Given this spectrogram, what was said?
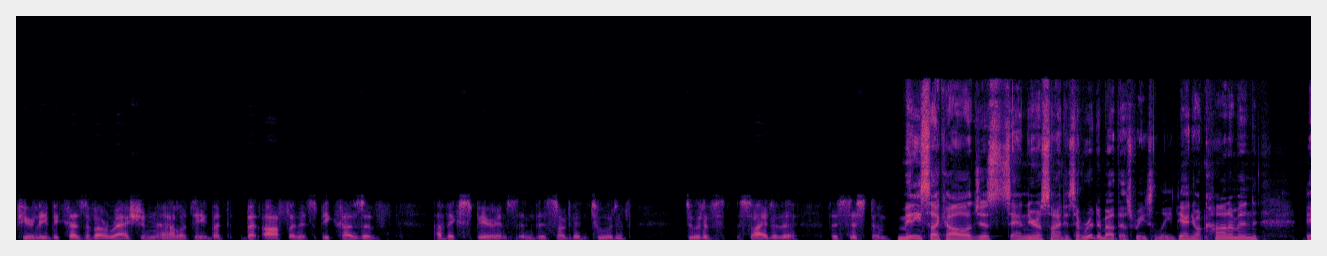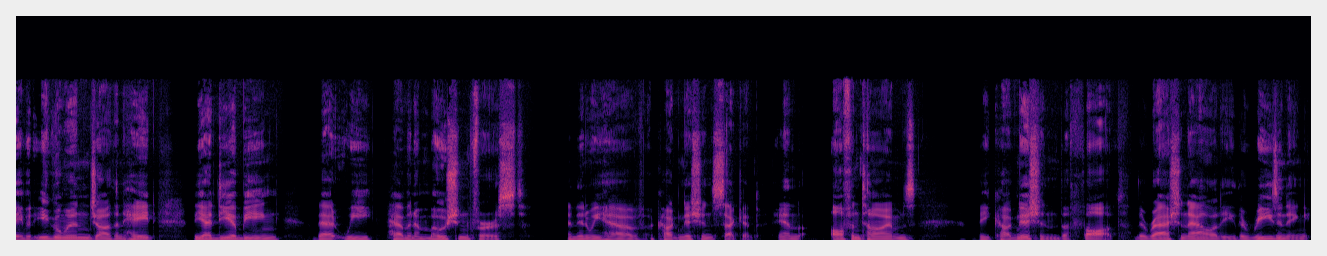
purely because of our rationality, but but often it's because of of experience and this sort of intuitive intuitive side of the the system. Many psychologists and neuroscientists have written about this recently. Daniel Kahneman, David Eagleman, Jonathan Haidt. The idea being that we have an emotion first, and then we have a cognition second, and oftentimes the cognition, the thought, the rationality, the reasoning,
